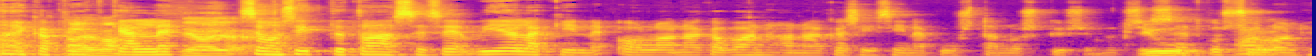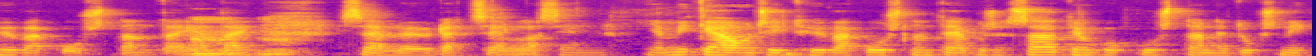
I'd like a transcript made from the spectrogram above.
aika pitkälle. Joo, joo. Se on sitten taas se, se, vieläkin ollaan aika vanhanaikaisia siinä kustannuskysymyksessä, Juu, että kun aivan. sulla on hyvä kustantaja mm, tai mm. sä löydät sellaisen. Ja mikä on sitten hyvä kustantaja, kun sä saat jonkun kustannetuksi, niin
